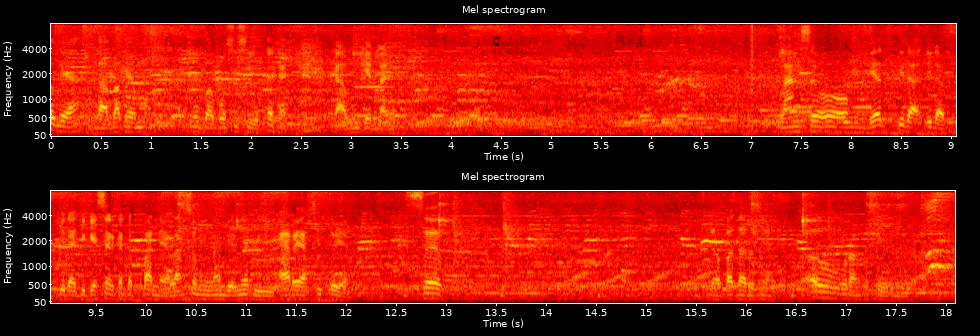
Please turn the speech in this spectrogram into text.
Langsung ya. Nggak pakai ubah posisi. Nggak mungkin lah. Langsung dia tidak tidak tidak digeser ke depan ya. Langsung mengambilnya di area situ ya. Set. Dapat harusnya. Oh kurang ke sini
